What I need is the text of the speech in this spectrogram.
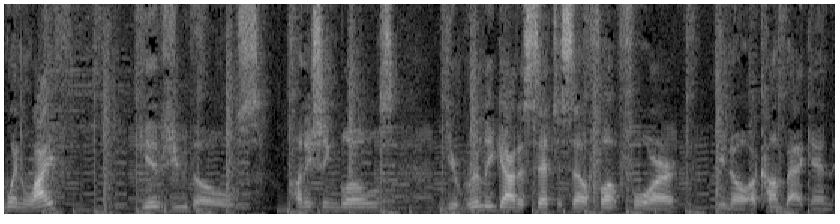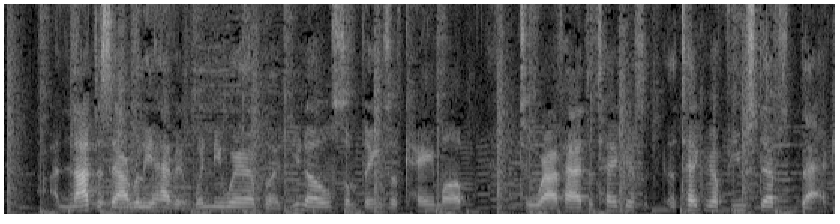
when life gives you those punishing blows, you really got to set yourself up for, you know, a comeback. And not to say I really haven't went anywhere, but you know, some things have came up to where I've had to take a, take a few steps back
